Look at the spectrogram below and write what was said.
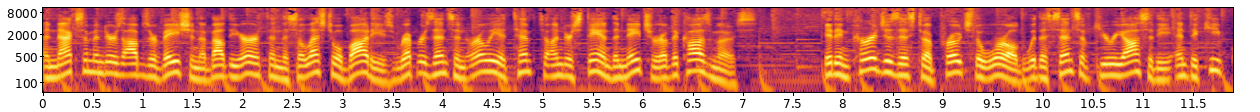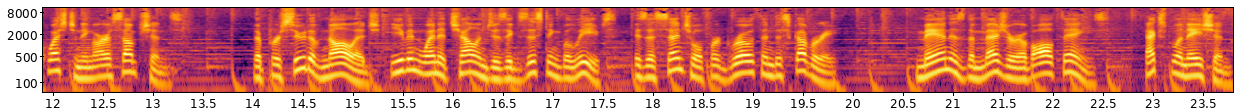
Anaximander's observation about the Earth and the celestial bodies represents an early attempt to understand the nature of the cosmos. It encourages us to approach the world with a sense of curiosity and to keep questioning our assumptions. The pursuit of knowledge, even when it challenges existing beliefs, is essential for growth and discovery. Man is the measure of all things. Explanation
